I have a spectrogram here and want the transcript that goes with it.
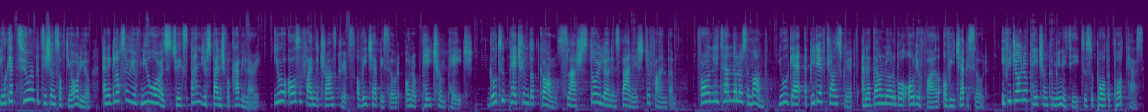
you'll get two repetitions of the audio and a glossary of new words to expand your Spanish vocabulary. You will also find the transcripts of each episode on our Patreon page. Go to patreon.com slash storylearningspanish to find them. For only $10 a month, you will get a PDF transcript and a downloadable audio file of each episode. If you join our Patreon community to support the podcast,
